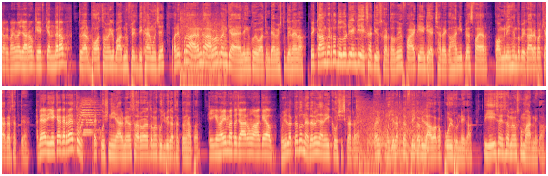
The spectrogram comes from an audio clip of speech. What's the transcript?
चल भाई मैं जा रहा हूँ केव के अंदर अब। तो यार बहुत समय के बाद में फ्लिक दिखा है मुझे। और ये पूरा आयरन का आर्मर बन के आया है लेकिन कोई बात नहीं डैमेज तो देना है ना। तो एक काम करता हूँ दो दो टीएनटी एक साथ यूज़ करता हूँ तो ये फायर टीएनटी अच्छा रहेगा। हनी प्लस फायर कॉम्बिनेशन तो बेकार है पर क्या कर सकते हैं? अरे यार ये क्या कर रहा है तू? अरे कुछ नहीं यार मेरा सर्वर है तो मैं कुछ भी कर सकता हूँ यहाँ पर। ठीक है भाई मैं तो जा रहा हूँ आगे अब। मुझे लगता है तो नेदर में जाने की कोशिश कर रहा है। भाई मुझे लगता है फ्लिक अभी लावा का पूल ढूँढने का। तो यही सही समय उसको मारने का।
